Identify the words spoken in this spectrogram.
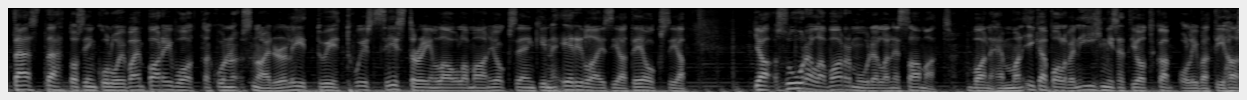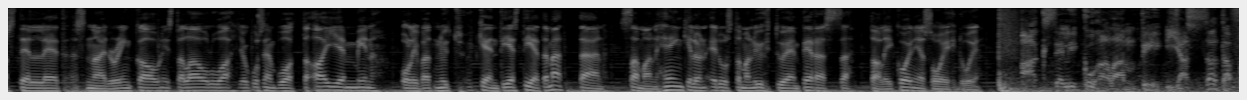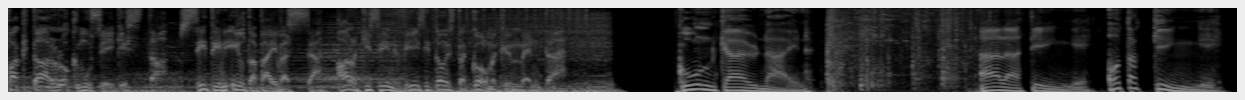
Tästä tosin kului vain pari vuotta, kun Snyder liittyi Twist Sisteriin laulamaan jokseenkin erilaisia teoksia – ja suurella varmuudella ne samat vanhemman ikäpolven ihmiset, jotka olivat ihastelleet Snyderin kaunista laulua joku sen vuotta aiemmin, olivat nyt kenties tietämättään saman henkilön edustaman yhtyeen perässä talikoin ja soihduin. Akseli Kuhalampi ja sata faktaa rockmusiikista. Sitin iltapäivässä arkisin 15.30. Kun käy näin. Älä tingi, ota kingi.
